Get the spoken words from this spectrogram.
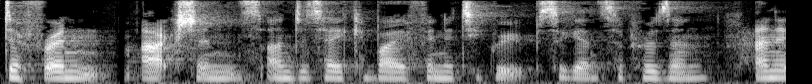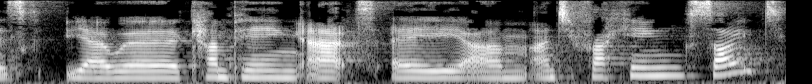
different actions undertaken by affinity groups against the prison. And it's yeah, we're camping at a um, anti-fracking site.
